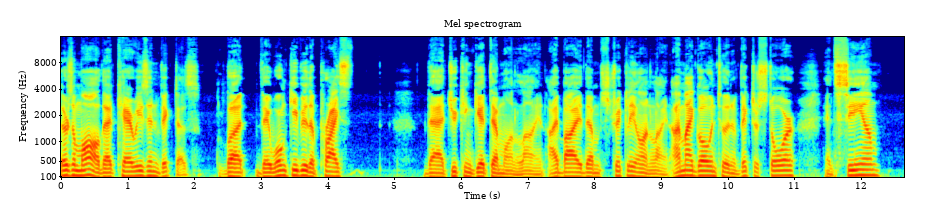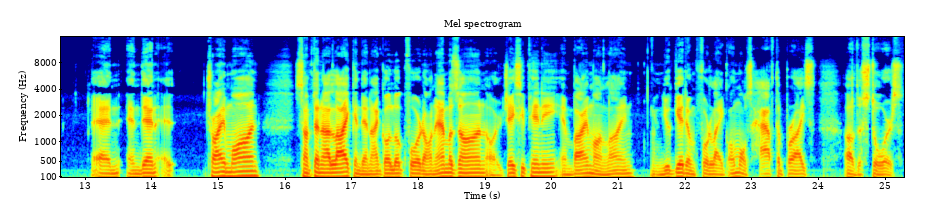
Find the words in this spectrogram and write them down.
There's a mall that carries Invictus, but they won't give you the price that you can get them online. I buy them strictly online. I might go into an Invictus store and see them and and then uh, try them on something I like and then I go look for it on Amazon or JCPenney and buy them online and you get them for like almost half the price of the stores.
